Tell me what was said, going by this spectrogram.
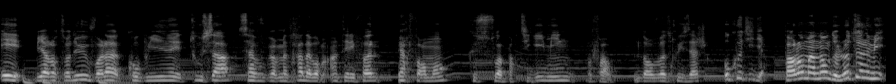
et bien entendu, voilà, combiner tout ça, ça vous permettra d'avoir un téléphone performant, que ce soit partie gaming, enfin, dans votre usage au quotidien. Parlons maintenant de l'autonomie.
